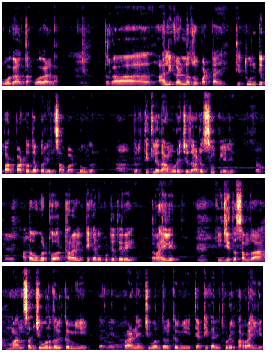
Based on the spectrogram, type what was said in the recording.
वगाळता वगाळला तर अ, अलीकडला जो पट्टा आहे तिथून ते पार पाटोद्यापर्यंतचा बा डोंगर. हा. तर तिथले धामोड्याचे झाडं संपलेले. आहेत. संपले आता उघड ठो ठराविक ठिकाणी कुठेतरी राहिलेत की जिथं समजा माणसांची वर्दळ कमी आहे कमी आहे. प्राण्यांची वर्दळ कमी आहे त्या ठिकाणी थोडेफार राहिलेत.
